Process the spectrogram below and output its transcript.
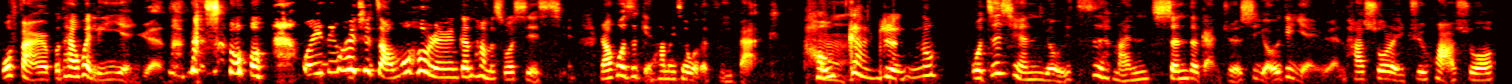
我反而不太会理演员，但是我我一定会去找幕后人员跟他们说谢谢，然后或者给他们一些我的 feedback。好感人哦！嗯，我之前有一次蛮深的感觉是，有一个演员他说了一句话说，说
